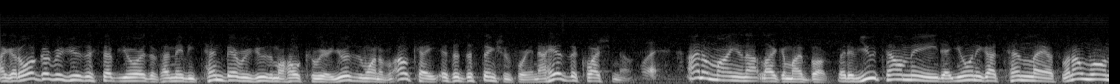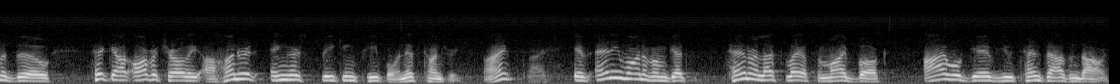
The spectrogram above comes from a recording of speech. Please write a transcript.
I got all good reviews except yours. I've had maybe 10 bad reviews in my whole career. Yours is one of them. Okay, it's a distinction for you. Now, here's the question, though. What? I don't mind you not liking my book, but if you tell me that you only got 10 laughs, what I'm willing to do, pick out arbitrarily 100 English-speaking people in this country, all right? Right. If any one of them gets 10 or less laughs from my book, I will give you $10,000.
